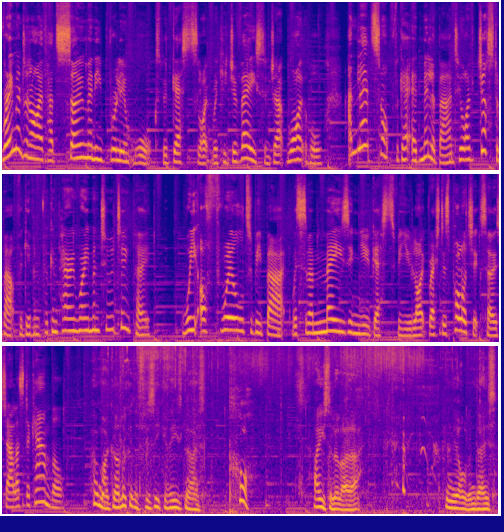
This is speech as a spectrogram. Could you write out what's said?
Raymond and I have had so many brilliant walks with guests like Ricky Gervais and Jack Whitehall, and let's not forget Ed Miliband, who I've just about forgiven for comparing Raymond to a toupee. We are thrilled to be back with some amazing new guests for you, like Rest is Politics host Alastair Campbell. Oh my god, look at the physique of these guys. Oh, I used to look like that in the olden days.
